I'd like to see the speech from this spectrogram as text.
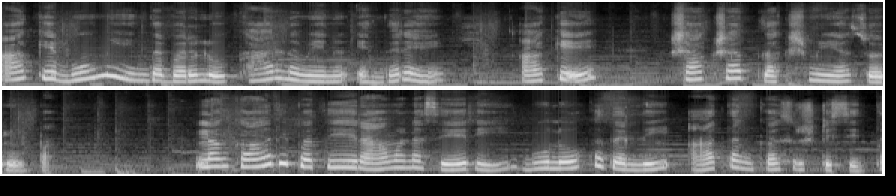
ಆಕೆ ಭೂಮಿಯಿಂದ ಬರಲು ಕಾರಣವೇನು ಎಂದರೆ ಆಕೆ ಸಾಕ್ಷಾತ್ ಲಕ್ಷ್ಮಿಯ ಸ್ವರೂಪ. ಲಂಕಾಧಿಪತಿ ರಾವಣ ಸೇರಿ ಭೂಲೋಕದಲ್ಲಿ ಆತಂಕ ಸೃಷ್ಟಿಸಿದ್ದ.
